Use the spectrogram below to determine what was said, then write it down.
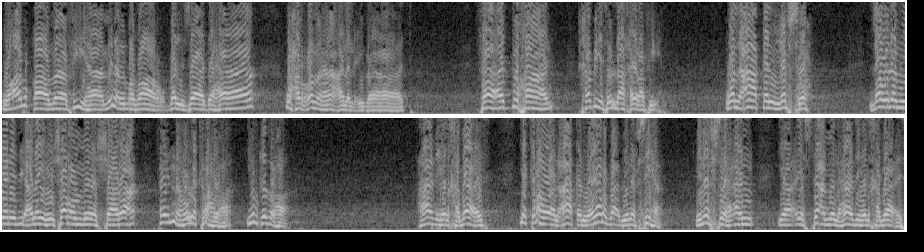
وأبقى ما فيها من المضار بل زادها وحرمها على العباد. فالدخان خبيث لا خير فيه. والعاقل نفسه لو لم يرد عليه شرع من الشارع فإنه يكرهها يبغضها. هذه الخبائث يكرهها العاقل ويربع بنفسها بنفسه أن يستعمل هذه الخبائث.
